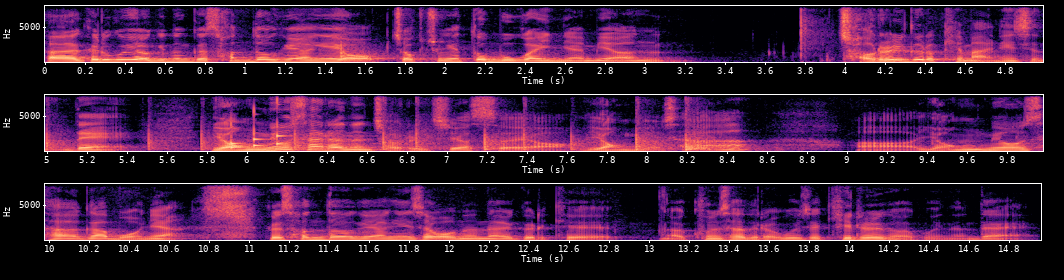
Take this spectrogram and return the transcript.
아, 그리고 여기는 그 선덕여왕의 업적 중에 또 뭐가 있냐면 절을 그렇게 많이 지는데 영묘사라는 절을 지었어요. 영묘사. 어, 영묘사가 뭐냐? 그 선덕여왕이 이제 어느 날 그렇게 군사들하고 이제 길을 가고 있는데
